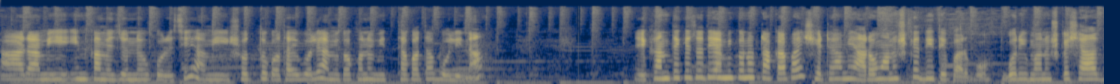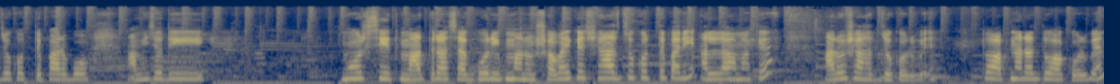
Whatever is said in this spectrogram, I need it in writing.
আর আমি ইনকামের জন্যও করেছি। আমি সত্য কথাই বলি, আমি কখনো মিথ্যা কথা বলি না। এখান থেকে যদি আমি কোনো টাকা পাই, সেটা আমি আরও মানুষকে দিতে পারব, গরিব মানুষকে সাহায্য করতে পারব। আমি যদি মসজিদ, মাদ্রাসা, গরিব মানুষ, সবাইকে সাহায্য করতে পারি, আল্লাহ আমাকে আরও সাহায্য করবে। তো আপনারা দোয়া করবেন।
